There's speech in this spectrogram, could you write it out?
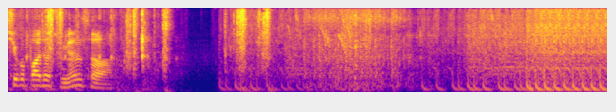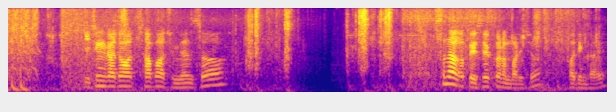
치고 빠져주면서. 이층 가져 잡아주면서. 스나가 또 있을 거란 말이죠. 어딘가에.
